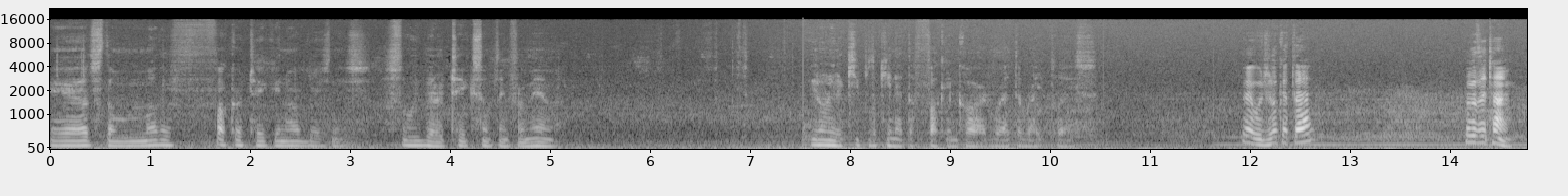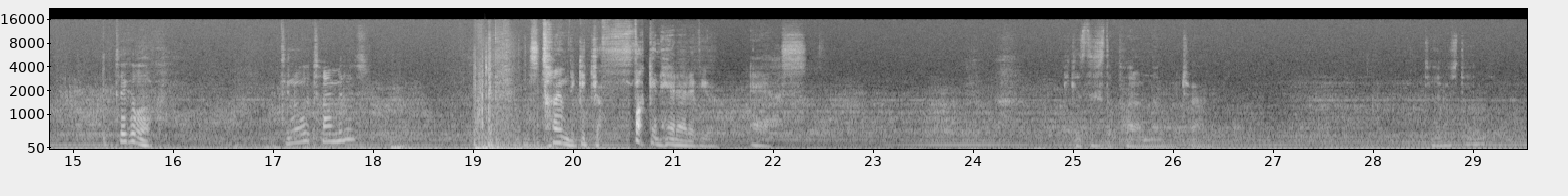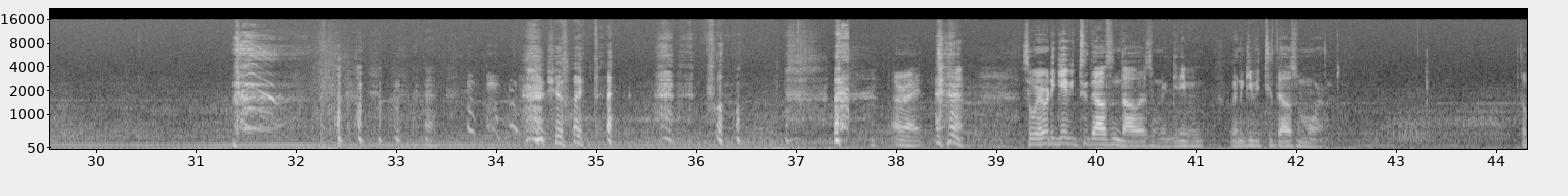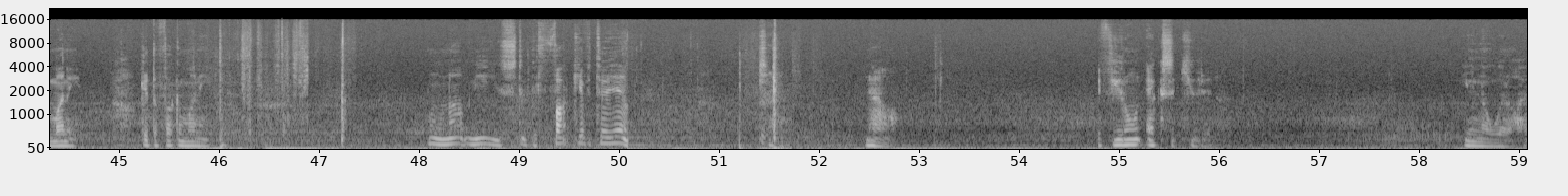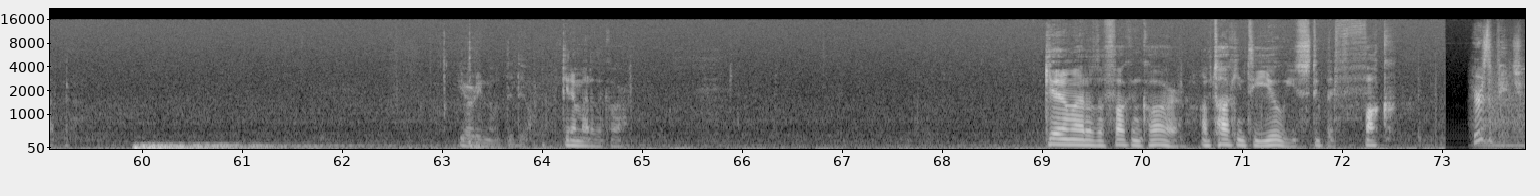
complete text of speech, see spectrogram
Yeah, that's the motherfucker taking our business. So we better take something from him. We don't need to keep looking at the fucking card. We're at the right place. Hey, would you look at that? Look at the time. Take a look. Do you know what time it is? It's time to get your fucking head out of your ass. Because this is the point of no return. Do you understand me? you like that? All right. so we already gave you two thousand dollars, we're gonna give you we're gonna give you two thousand more. The money. Get the fucking money. Oh, not me, you stupid fuck. Give it to him. Now, if you don't execute it, you know what'll happen. You already know what to do. Get him out of the car. Get him out of the fucking car. I'm talking to you, you stupid fuck. Here's the picture.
